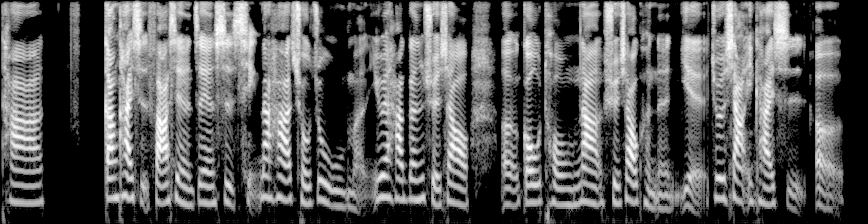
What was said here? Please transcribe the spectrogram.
他刚开始发现了这件事情，那他求助无门，因为他跟学校呃沟通，那学校可能也就是像一开始呃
